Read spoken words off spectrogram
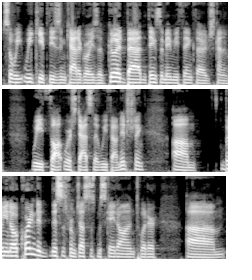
so we we keep these in categories of good, bad, and things that made me think that are just kind of we thought were stats that we found interesting. Um, but you know, according to this is from Justis Mosqueda on Twitter. Um,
